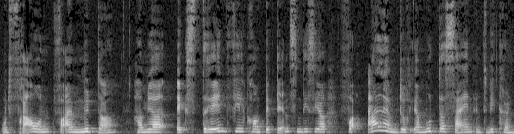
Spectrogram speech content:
Und Frauen, vor allem Mütter, haben ja extrem viel Kompetenzen, die sie ja vor allem durch ihr Muttersein entwickeln.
